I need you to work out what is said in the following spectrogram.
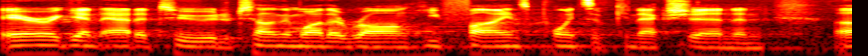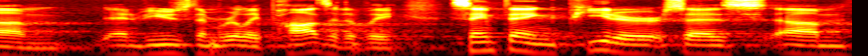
arrogant attitude or telling them why they're wrong. He finds points of connection and, um, and views them really positively. Same thing, Peter says, um,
